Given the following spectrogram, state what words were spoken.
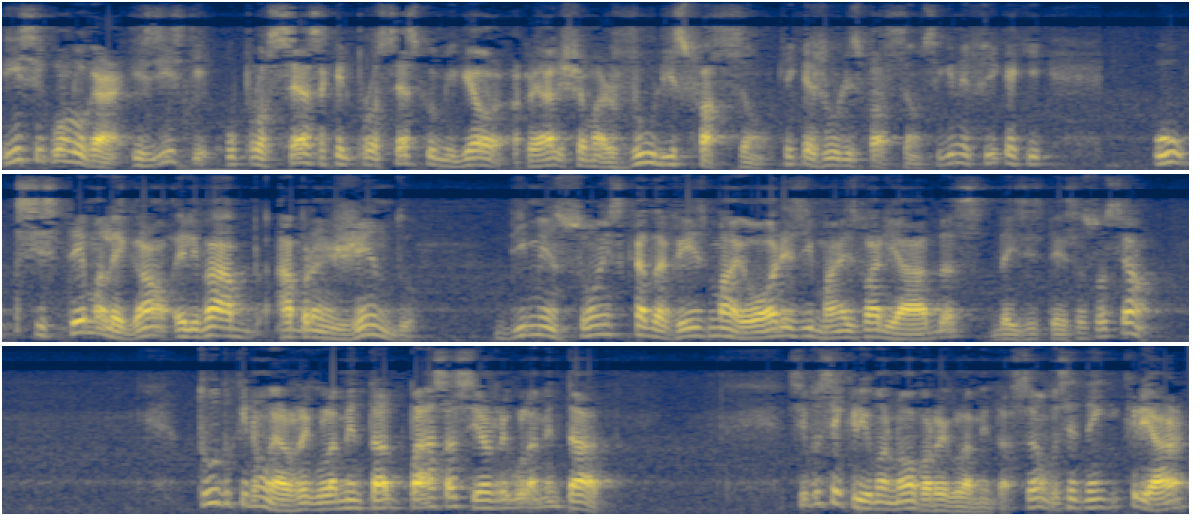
E, em segundo lugar, existe o processo, aquele processo que o Miguel Reale chama jurisfação. O que é jurisfação? Significa que o sistema legal ele vai abrangendo dimensões cada vez maiores e mais variadas da existência social. Tudo que não era regulamentado passa a ser regulamentado. Se você cria uma nova regulamentação, você tem que criar,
